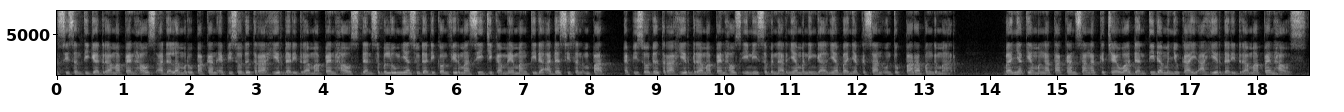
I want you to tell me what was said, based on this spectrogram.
season 3 drama Penthouse adalah merupakan episode terakhir dari drama Penthouse dan sebelumnya sudah dikonfirmasi jika memang tidak ada season 4. Episode terakhir drama Penthouse ini sebenarnya meninggalnya banyak kesan untuk para penggemar. Banyak yang mengatakan sangat kecewa dan tidak menyukai akhir dari drama Penthouse.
